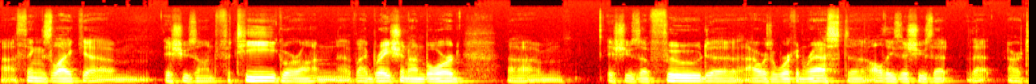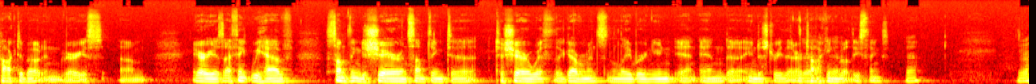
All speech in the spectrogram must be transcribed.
Uh, things like um, issues on fatigue or on uh, vibration on board, um, issues of food, uh, hours of work and rest, uh, all these issues that that are talked about in various um, areas. I think we have something to share and something to, to share with the governments and the labor and, un- and, and uh, industry that are Yeah, talking yeah. about these things. Yeah. Yeah.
